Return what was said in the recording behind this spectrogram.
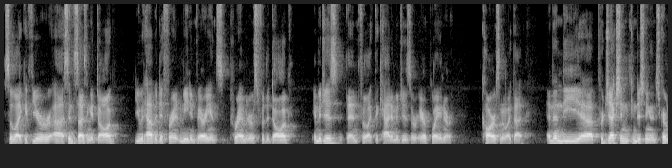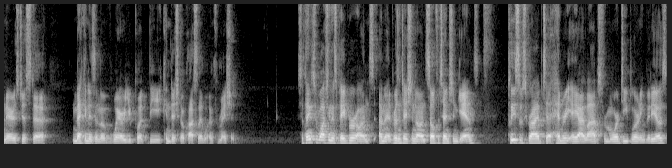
So like if you're uh, synthesizing a dog, you would have a different mean and variance parameters for the dog images than for like the cat images or airplane or car or something like that. And then the uh, projection conditioning and discriminator is just a mechanism of where you put the conditional class label information. So thanks for watching this paper on, I mean, presentation on self-attention GANs. Please subscribe to Henry AI Labs for more deep learning videos,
